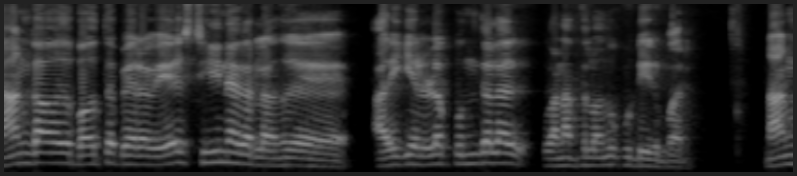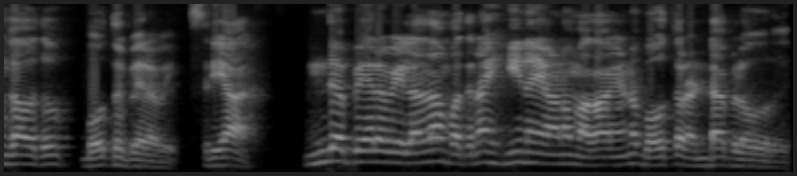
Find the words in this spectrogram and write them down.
நான்காவது பௌத்த பேரவையை ஸ்ரீநகர்ல வந்து அருகில் உள்ள குந்தல வனத்துல வந்து கூட்டியிருப்பார். நான்காவது பௌத்த பேரவை சரியா? இந்த பேரவையில தான் பார்த்தீங்கன்னா ஹீனயானம் மகாயானம் பௌத்த ரெண்டா வருது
